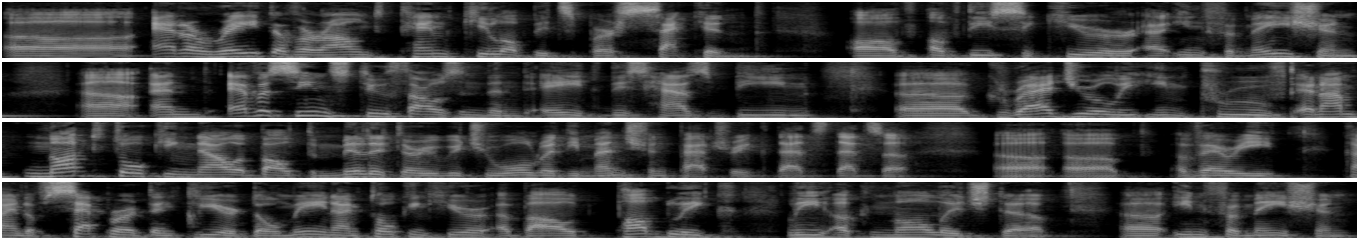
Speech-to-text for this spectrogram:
uh, at a rate of around 10 kilobits per second of, of this secure uh, information. Uh, and ever since 2008, this has been uh, gradually improved. And I'm not talking now about the military, which you already mentioned, Patrick. That's that's a uh, uh, a very kind of separate and clear domain. I'm talking here about publicly acknowledged uh, uh information.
